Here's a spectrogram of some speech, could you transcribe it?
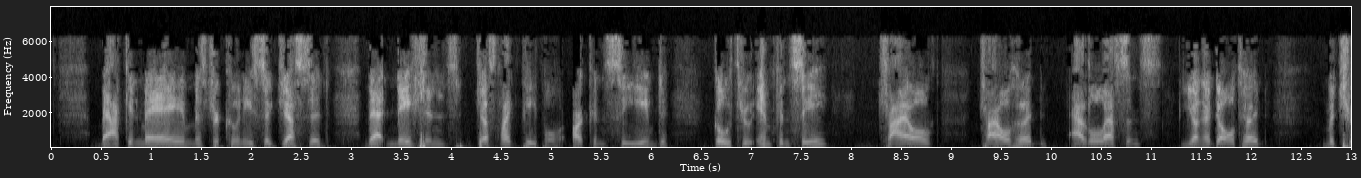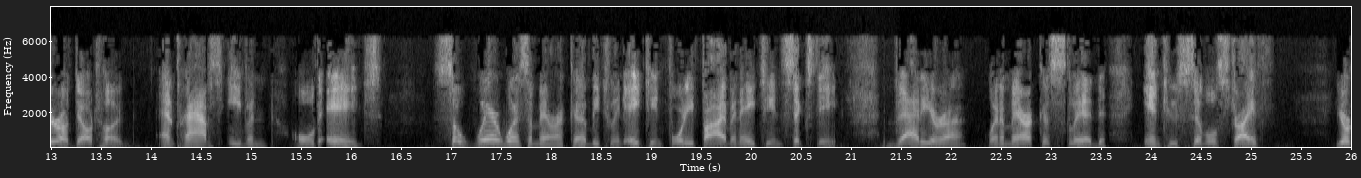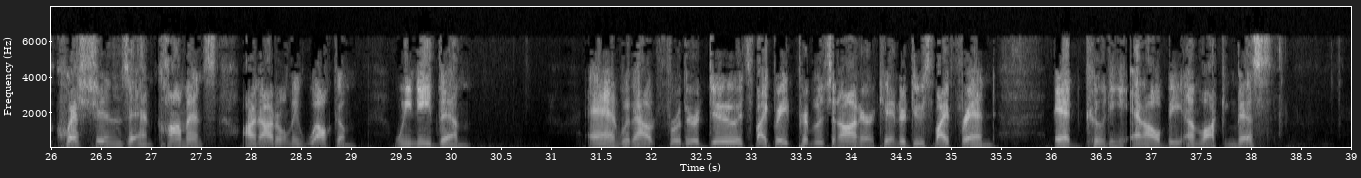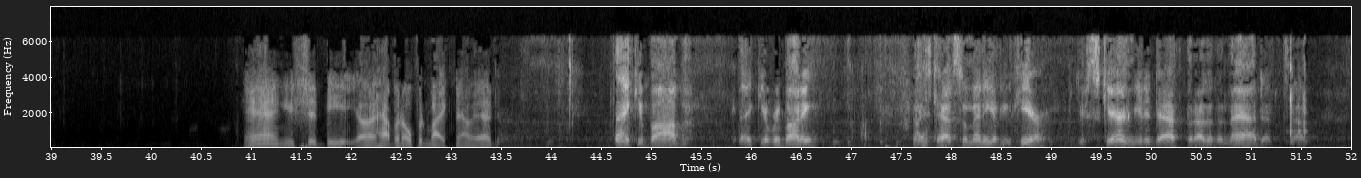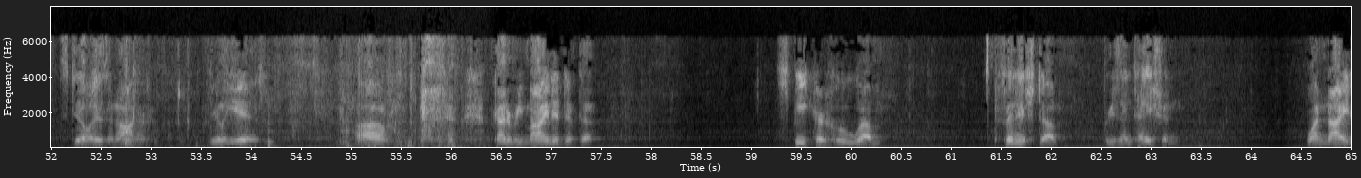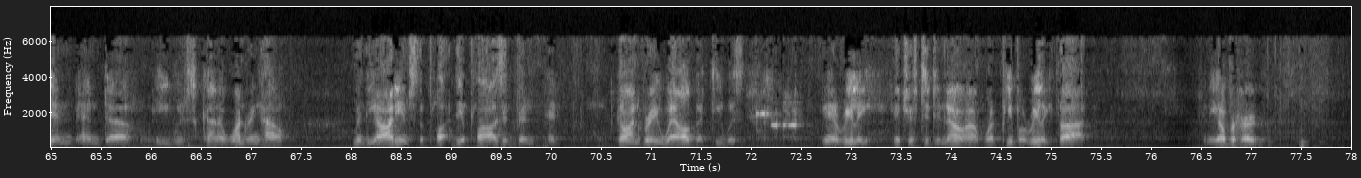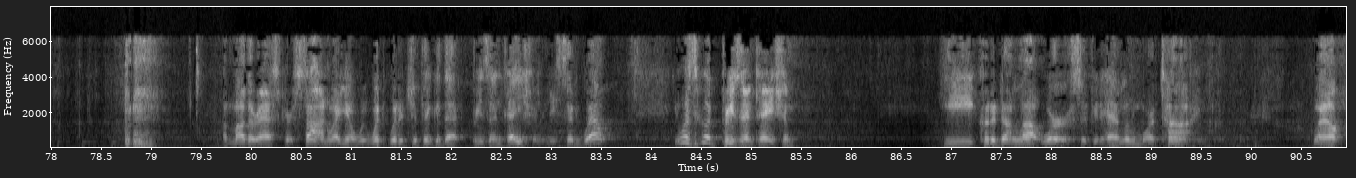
Back in May, Mr. Cooney suggested that nations, just like people, are conceived, go through infancy, child, childhood, adolescence, young adulthood, mature adulthood, and perhaps even old age. So where was America between 1845 and 1860? That era when America slid into civil strife? Your questions and comments are not only welcome, we need them. And without further ado, it's my great privilege and honor to introduce my friend, Ed Cooney. And I'll be unlocking this. And you should be uh, have an open mic now, Ed. Thank you, Bob. Thank you, everybody. Nice to have so many of you here. You're scaring me to death, but other than that, uh, still is an honor. It really is. Uh, I'm kind of reminded of the speaker who um, finished a presentation one night, and, and uh, he was kind of wondering how, I mean, the audience, the, pl- the applause had been had gone very well, but he was you know, really interested to know how, what people really thought. And he overheard a mother asked her son, well, you know, what, what did you think of that presentation? And he said, well, it was a good presentation. He could have done a lot worse if he'd had a little more time. Well,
